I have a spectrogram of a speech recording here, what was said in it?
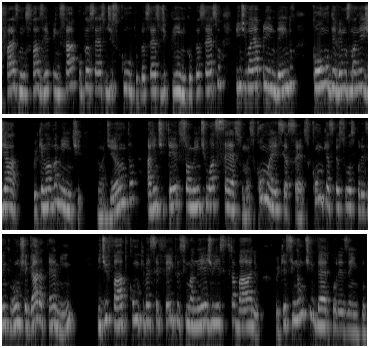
faz, nos faz repensar o processo de escuta, o processo de clínica, o processo que a gente vai aprendendo como devemos manejar. Porque, novamente, não adianta a gente ter somente o acesso, mas como é esse acesso? Como que as pessoas, por exemplo, vão chegar até mim e, de fato, como que vai ser feito esse manejo e esse trabalho? Porque se não tiver, por exemplo,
